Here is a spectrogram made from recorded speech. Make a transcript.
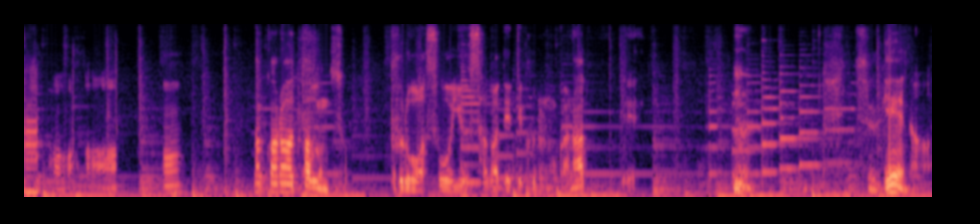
ああだから多分そプロはそういう差が出てくるのかなって。すげえな。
